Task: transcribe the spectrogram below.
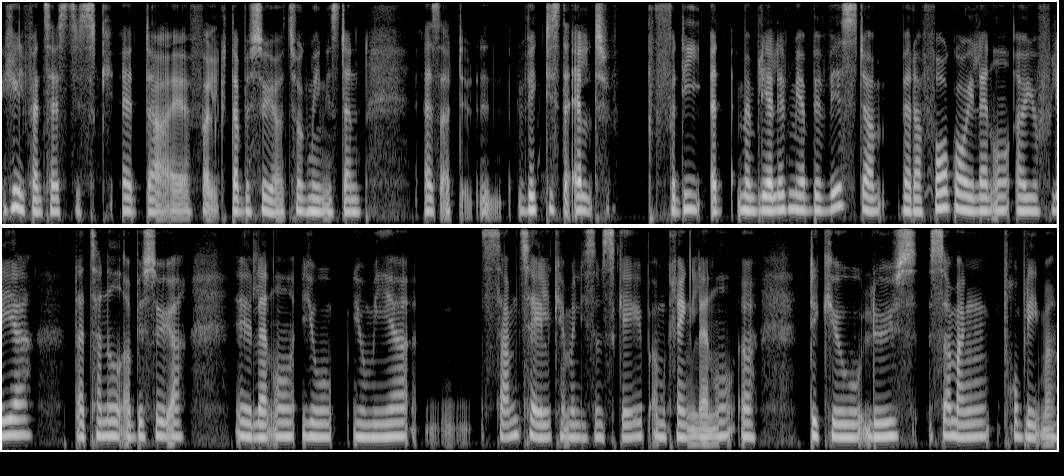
helt fantastisk, at der er folk, der besøger Turkmenistan. Altså det øh, vigtigste af alt, fordi at man bliver lidt mere bevidst om, hvad der foregår i landet, og jo flere, der tager ned og besøger øh, landet, jo, jo mere samtale kan man ligesom skabe omkring landet, og det kan jo løse så mange problemer,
